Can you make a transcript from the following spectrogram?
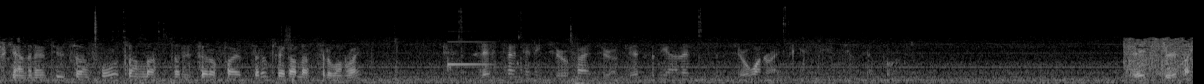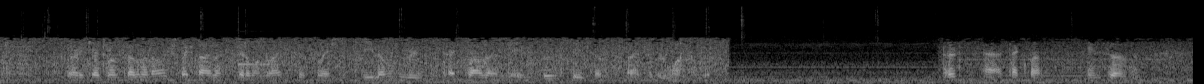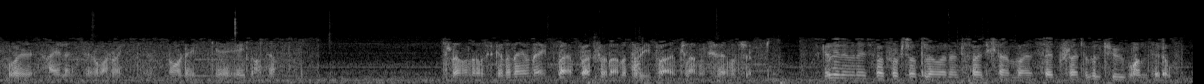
Scanner 274, turn left heading 050, clear down left 01 right. Left turn heading 050, clear for the island 01 right. verify. Nordic 817 expect island 01 right, information kilo, route tech island into, please identify level 100. Third, uh, Texas, into for Island 01 right, Nordic uh, 817. Slow low, Scandinavian 85, Foxtrot on 35, climbing 7 Scandinavian 85 Foxtrot, low identified, climb by Z, flight level 210.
